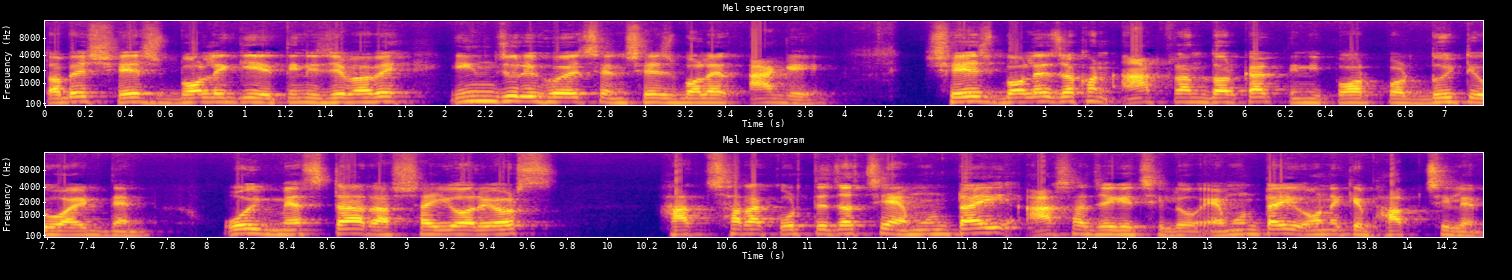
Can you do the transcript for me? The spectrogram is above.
তবে শেষ বলে গিয়ে তিনি যেভাবে ইনজুরি হয়েছেন শেষ বলের আগে, শেষ বলে যখন আট রান দরকার, তিনি পরপর দুইটি ওয়াইড দেন। ওই ম্যাচটা রাজশাহী ওয়ারিয়র্স হাতছাড়া করতে যাচ্ছে এমনটাই আশা জেগেছিল, এমনটাই অনেকে ভাবছিলেন।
